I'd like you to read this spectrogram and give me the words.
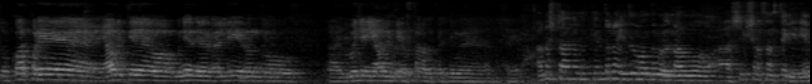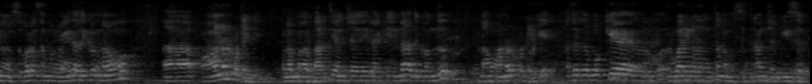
ಲೋಕಾರ್ಪಣೆ ಯಾವ ರೀತಿ ಮುಂದಿನ ದಿನಗಳಲ್ಲಿ ಇದೊಂದು ಯೋಜನೆ ಯಾವ ರೀತಿ ಅನುಷ್ಠಾನ ಆಗುತ್ತೆ ನಿಮ್ಮ ಅಭಿಪ್ರಾಯ? ಅನುಷ್ಠಾನಕ್ಕಿಂತ ಇದು ಒಂದು ನಾವು ಶಿಕ್ಷಣ ಸಂಸ್ಥೆಗೆ ಏನು ಸುವರ್ಣ ಸಂಭ್ರಮ ಇದೆ ಅದಕ್ಕೊಂದು ನಾವು ಆನರ್ ಕೊಟ್ಟಂಗೆ ನಮ್ಮ ಭಾರತೀಯ ಅಂಚೆ ಇಲಾಖೆಯಿಂದ ಅದಕ್ಕೊಂದು ನಾವು ಆನರ್ ಕೊಟ್ಟಂಗೆ ಅದರ ಮುಖ್ಯ ರೂಪ- ರೂವಾರಿಗಳಾದಂಥ ನಮ್ಮ Siddaram Jangi sir,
